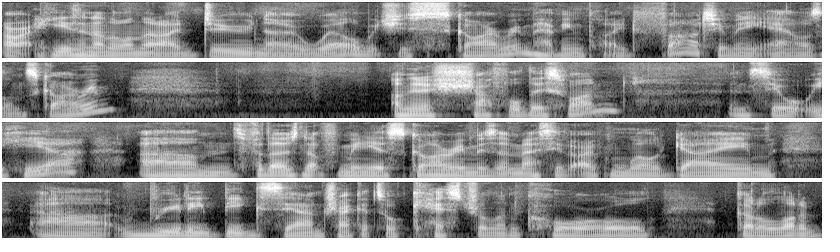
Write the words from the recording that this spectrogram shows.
Alright, here's another one that I do know well, which is Skyrim, having played far too many hours on Skyrim. I'm going to shuffle this one and see what we hear. Um, for those not familiar, Skyrim is a massive open world game uh, really big soundtrack. It's orchestral and choral. Got a lot of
